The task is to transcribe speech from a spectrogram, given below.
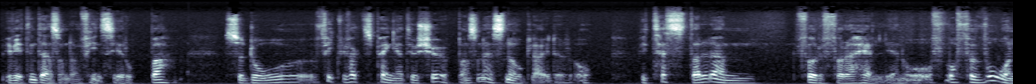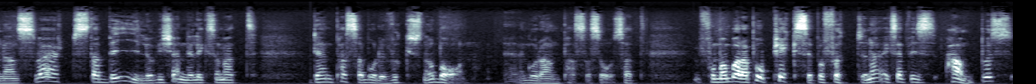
vi vet inte ens om den finns i Europa. Så då fick vi faktiskt pengar till att köpa en sån här snowglider och vi testade den för förra helgen och var förvånansvärt stabil och vi kände liksom att den passar både vuxna och barn. Den går att anpassa så. så att får man bara på pjäxor på fötterna, exempelvis Hampus,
